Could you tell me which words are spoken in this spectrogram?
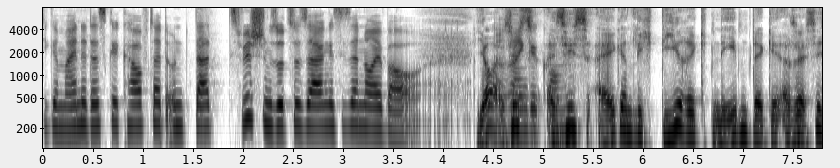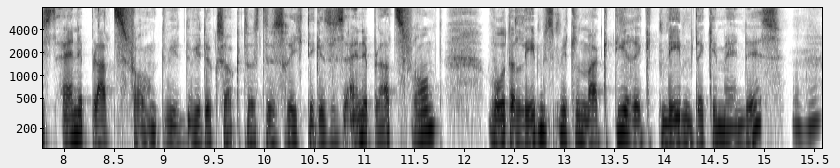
die Gemeinde das gekauft hat. Und dazwischen sozusagen ist dieser Neubau äh, ja, es reingekommen. Ist, es ist eigentlich direkt neben der, Ge also es ist eine Platzfront, wie, wie du gesagt hast, das ist richtig. Es ist eine Platzfront, wo der Lebensmittelmarkt direkt neben der Gemeinde ist. Mhm. Mhm.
